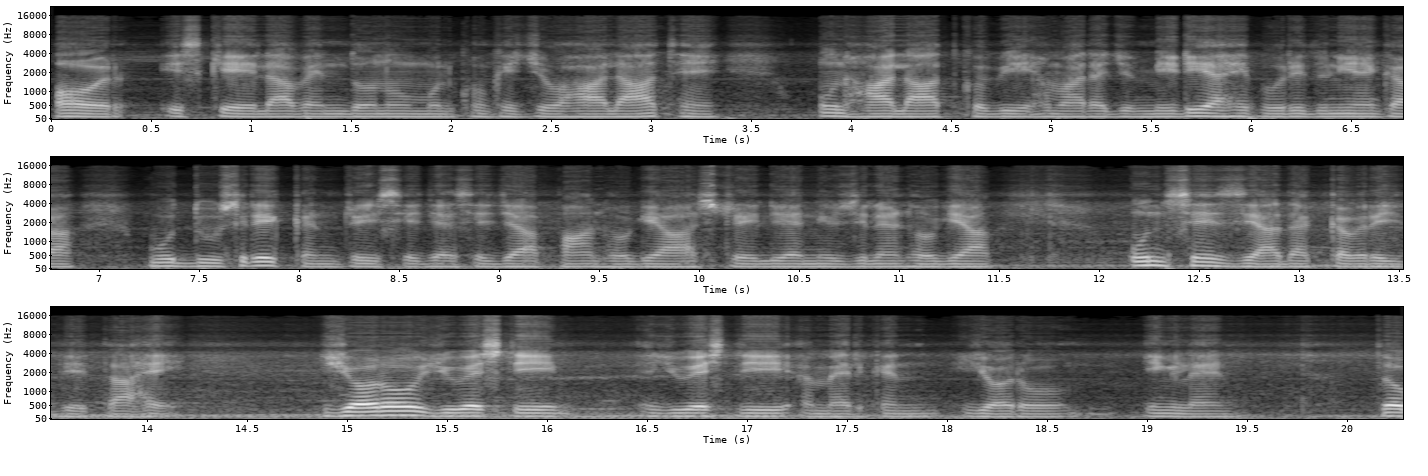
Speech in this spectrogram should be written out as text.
اور اس کے علاوہ ان دونوں ملکوں کے جو حالات ہیں ان حالات کو بھی ہمارا جو میڈیا ہے پوری دنیا کا، وہ دوسرے کنٹری سے، جیسے جاپان ہو گیا، آسٹریلیا نیوزی لینڈ ہو گیا، ان سے زیادہ کوریج دیتا ہے۔ Euro U S D U S D American euro England تو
